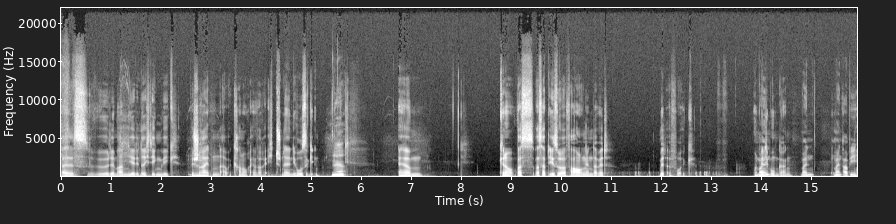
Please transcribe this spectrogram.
als würde man hier den richtigen Weg beschreiten, aber kann auch einfach echt schnell in die Hose gehen. Ja. Ähm, genau, was, was habt ihr so Erfahrungen damit? Mit Erfolg und Mein- mit dem Umgang? Mein, mein Abi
